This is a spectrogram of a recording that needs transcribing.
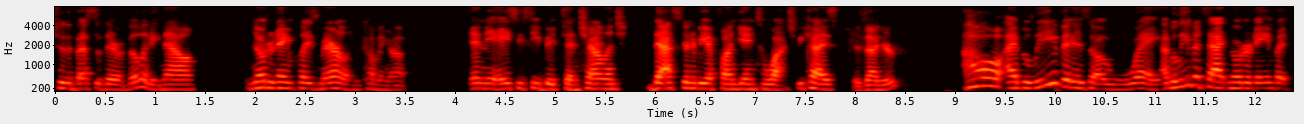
to the best of their ability now notre dame plays maryland coming up in the ACC Big Ten Challenge. That's going to be a fun game to watch because, Is that here? oh, I believe it is away. I believe it's at Notre Dame, but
